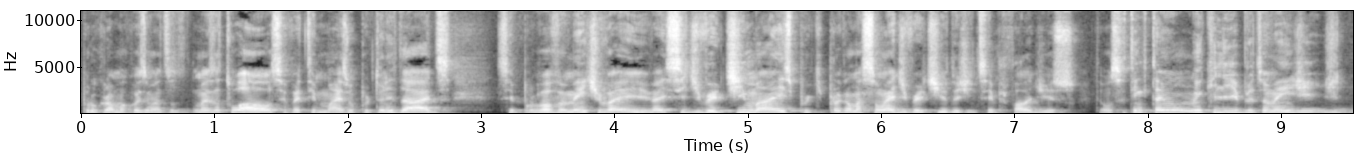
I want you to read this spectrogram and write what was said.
procurar uma coisa mais, mais atual, você vai ter mais oportunidades, você provavelmente vai, vai se divertir mais, porque programação é divertido, a gente sempre fala disso. Então você tem que ter um equilíbrio também de, de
